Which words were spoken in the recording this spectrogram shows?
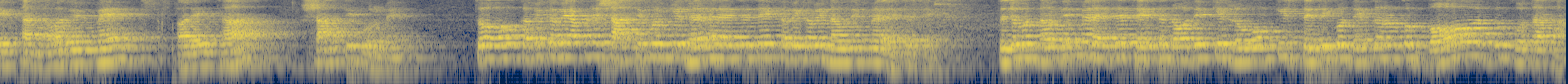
एक था नवद्वीप में और एक था शांतिपुर में। तो कभी कभी अपने शांतिपुर के घर में रहते थे कभी कभी नवद्वीप में रहते थे। तो जब वो नवद्वीप में रहते थे तो नवद्वीप के लोगों की स्थिति को देखकर उनको बहुत दुख होता था।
